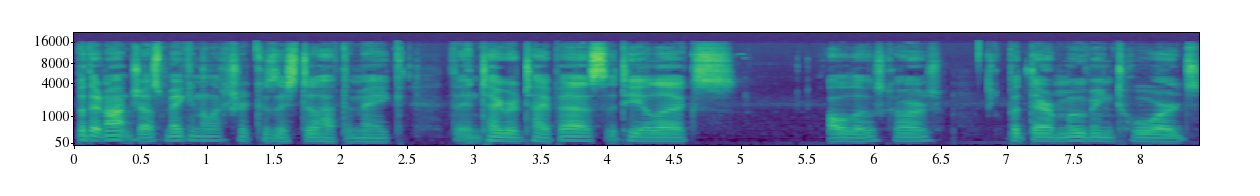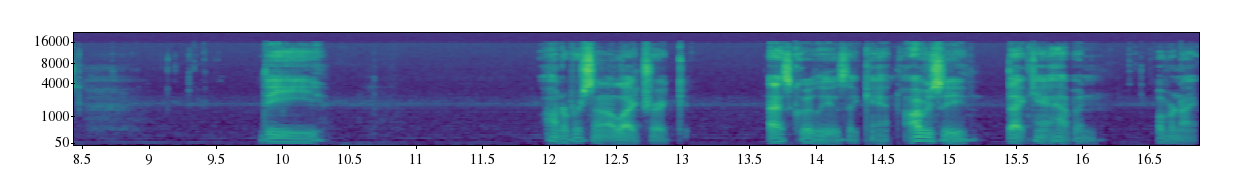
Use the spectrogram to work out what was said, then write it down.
But they're not just making electric because they still have to make the Integra Type S, the TLX, all those cars. But they're moving towards the 100% electric as quickly as they can. Obviously, that can't happen overnight.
